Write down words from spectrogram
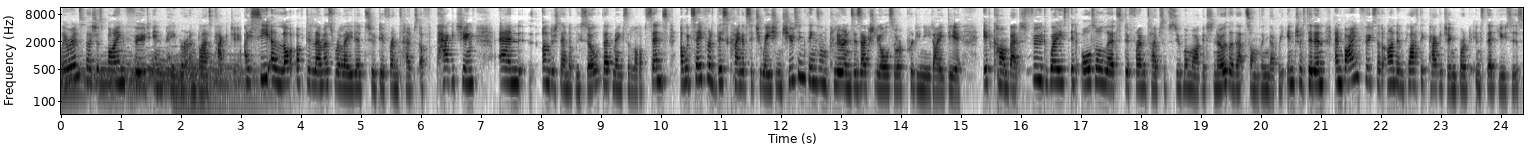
clearance versus buying food in paper and glass packaging. I see a lot of dilemmas related to different types of packaging and understandably so, that makes a lot of sense. I would say for this kind of situation, choosing things on clearance is actually also a pretty neat idea. It combats food waste, it also lets different types of supermarkets know that that's something that we're interested in, and buying foods that aren't in plastic packaging but instead uses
